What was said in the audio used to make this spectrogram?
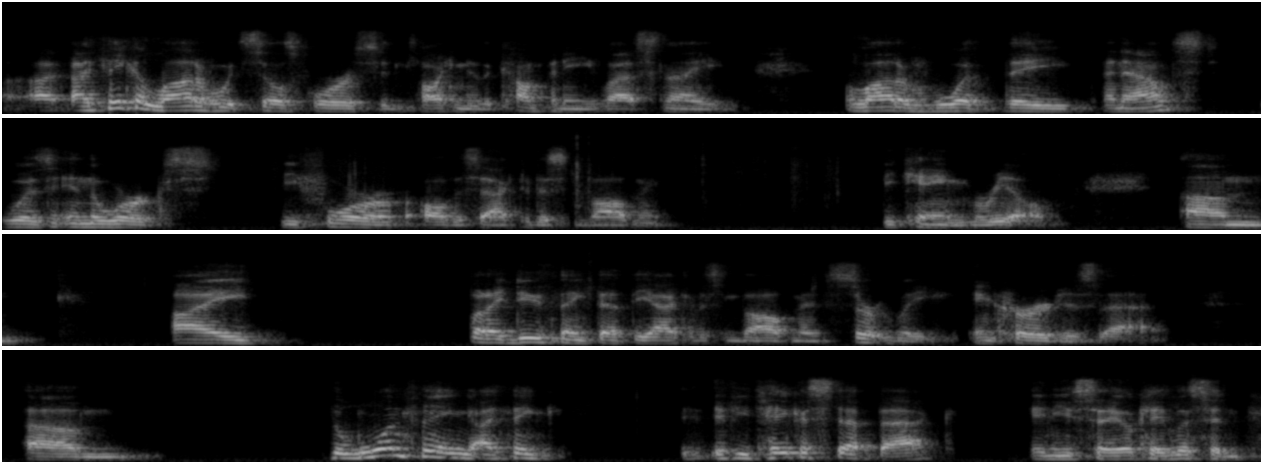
I, I, think a lot of what Salesforce and talking to the company last night, a lot of what they announced was in the works before all this activist involvement became real. Um, I but I do think that the activist involvement certainly encourages that. Um, the one thing I think, if you take a step back and you say, okay, listen,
